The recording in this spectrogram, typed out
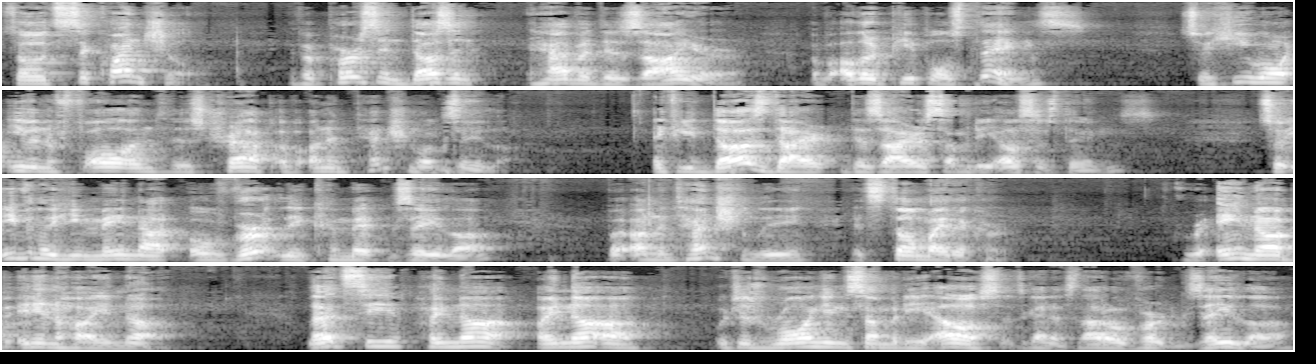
So it's sequential. If a person doesn't have a desire of other people's things, so he won't even fall into this trap of unintentional gzela. If he does di- desire somebody else's things, so even though he may not overtly commit gzela, but unintentionally, it still might occur. Let's see haina, which is wronging somebody else. Again, it's not overt gzela,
